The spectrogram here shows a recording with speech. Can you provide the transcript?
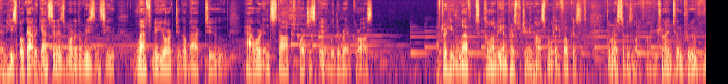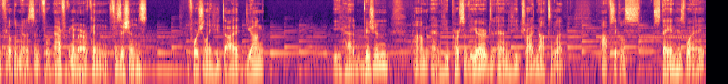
And he spoke out against it as one of the reasons he left New York to go back to Howard and stopped participating with the Red Cross. After he left Columbia and Presbyterian Hospital, he focused the rest of his life on trying to improve the field of medicine for African American physicians. Unfortunately, he died young. He had vision um, and he persevered and he tried not to let obstacles stay in his way.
